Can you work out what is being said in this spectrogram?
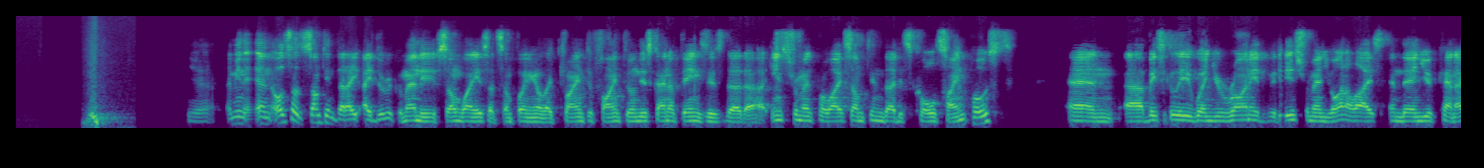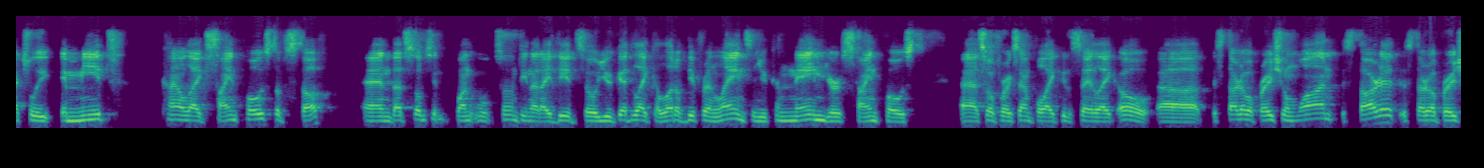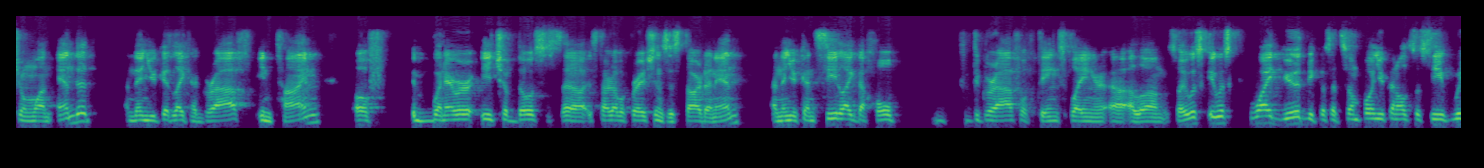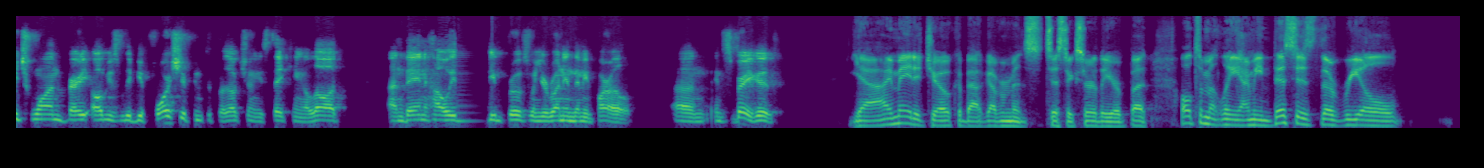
Yeah, I mean, and also something that I, I do recommend if someone is at some point, you know, like trying to fine tune these kind of things is that uh, Instrument provides something that is called signpost. And uh, basically, when you run it with Instrument, you analyze, and then you can actually emit kind of like signpost of stuff and that's something one something that I did. So you get like a lot of different lanes, and you can name your signpost. Uh, so for example, I could say like, oh, uh, startup operation one started, startup operation one ended, and then you get like a graph in time of whenever each of those uh, startup operations start and end, and then you can see like the whole the graph of things playing uh, along. So it was it was quite good because at some point you can also see which one very obviously before shipping to production is taking a lot and then how it improves when you're running them in parallel. Um, it's very good. Yeah, I made a joke about government statistics earlier, but ultimately, I mean, this is the real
